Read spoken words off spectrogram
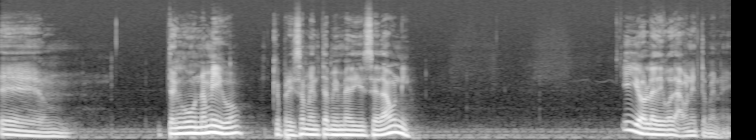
eh, tengo un amigo que precisamente a mí me dice Downey. Y yo le digo Downey también. eh.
